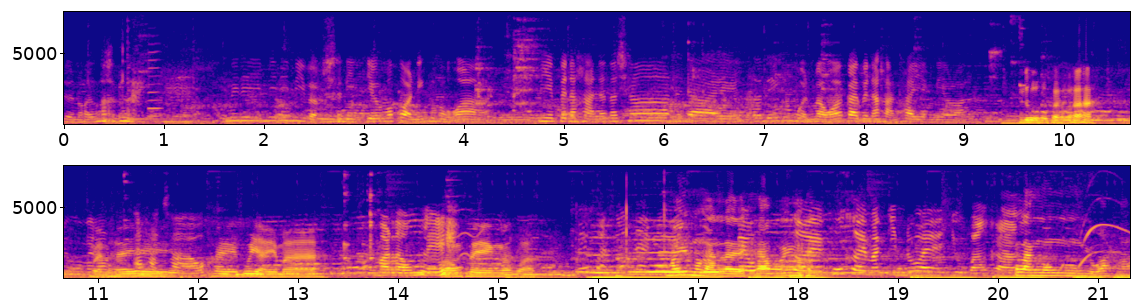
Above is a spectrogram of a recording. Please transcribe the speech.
เหลือน้อยมากเลย ไม่ได้ไม่ได้มีแบบชนิดเยอะเมื่อก่อนนี่คือแบบว่า มีเป็นอาหารนานาชาติใดตอนนี้ก็เหมือนแบบว่ากลายเป็นอาหารไทยอย่างเดียวแล้วดูแบบว่า ดูเหมือนให้อาหารเช้าให้ผู้ใหญ่มามาร้องเพลงร้องเพลงมากกว่า ไม่เหมือนตอนเด็กเลยไม่เหมือนเลยครับเบไม่ลเหมืผู้อนเคยผู้เคยมากินด้วยอยู่บางครั้งกำลังงงๆอยู่ว่าฮะ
